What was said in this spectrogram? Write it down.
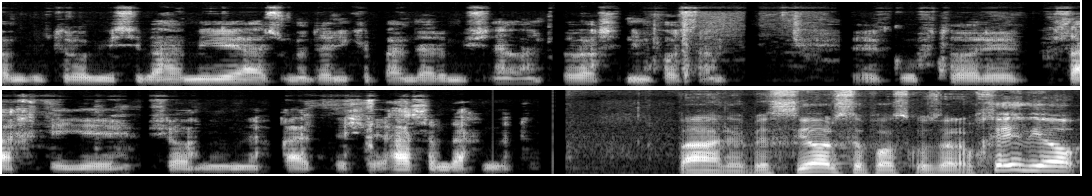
خانم دکتر آویسی و همه ارجمندانی که بنده رو میشنوند. ببخشید نمی‌خواستم گفتار سختی شاهنامه قطع بشه. هستم در خدمتتون. بله بسیار سپاسگزارم. خیلی ها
